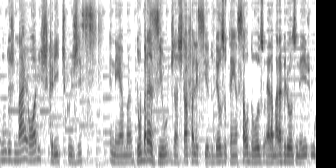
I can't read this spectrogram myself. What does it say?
um dos maiores críticos de cinema do Brasil, já está falecido, Deus o tenha saudoso, era maravilhoso mesmo.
